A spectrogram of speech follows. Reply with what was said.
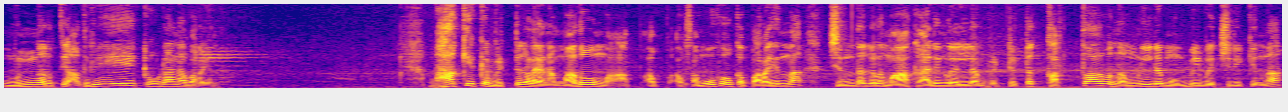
മുൻനിർത്തി അതിലേക്ക് ഓടാനാണ് പറയുന്നത്. ബാക്കിയൊക്കെ വിട്ടുകളയാനാ. മതവും സമൂഹമൊക്കെ പറയുന്ന ചിന്തകളും ആ കാര്യങ്ങളെല്ലാം വിട്ടിട്ട് കർത്താവ് നമ്മളുടെ മുമ്പിൽ വെച്ചിരിക്കുന്ന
